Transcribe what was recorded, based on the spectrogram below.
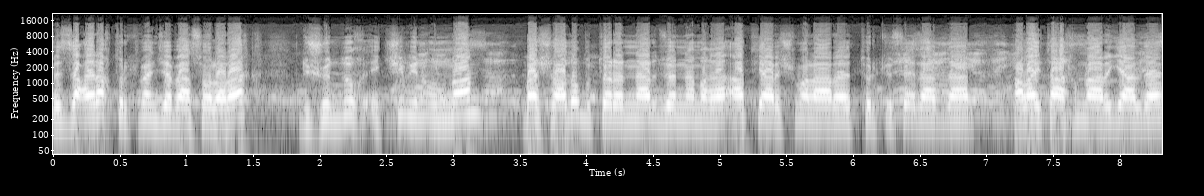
Biz de Irak Türkmen Cebesi olarak düşündük 2010'dan başladık bu törenleri düzenlemeye. At yarışmaları, türkü söylediler, halay takımları geldi.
